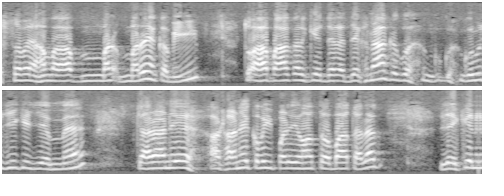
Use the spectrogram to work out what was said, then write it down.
इस समय हम आप मर, मरें कभी तो आप आकर के देखना कि गुरु जी की जेब में चार आने आठ आने कभी पड़े हों तो बात अलग। लेकिन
